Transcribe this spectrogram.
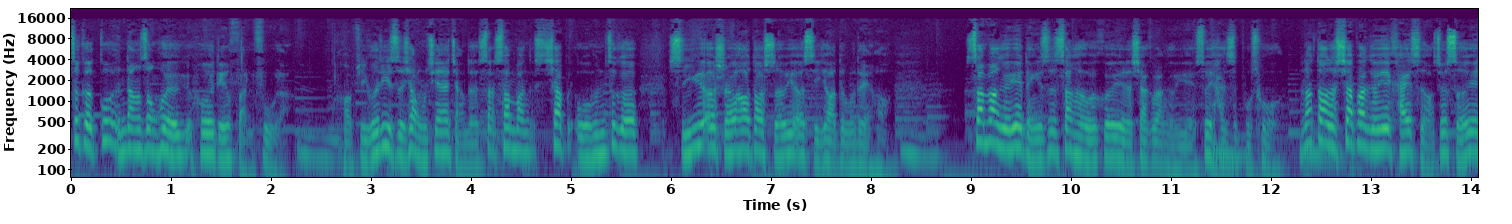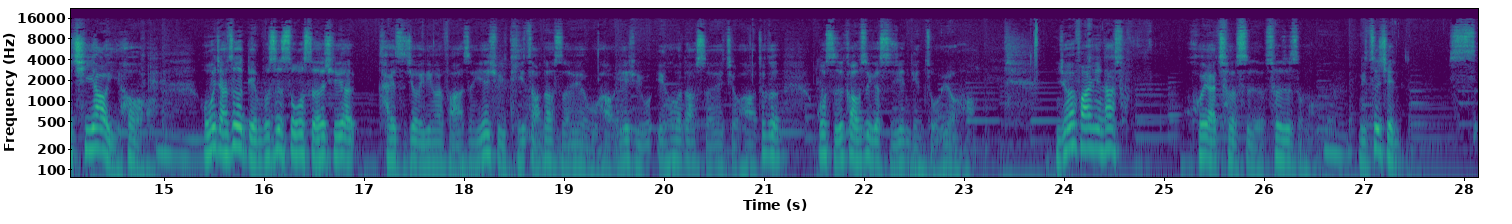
这个过程当中会有会有点反复了。嗯，好，举个例子，像我们现在讲的上上半下，我们这个十一月二十二号到十二月二十一号，对不对？哈，嗯，上半个月等于是上合回归月的下半个月，所以还是不错。嗯、那到了下半个月开始啊，就十二月七号以后，嗯、我们讲这个点不是说十二月七号开始就一定会发生，也许提早到十二月五号，也许延后到十二月九号，这个我只是告诉一个时间点左右哈，你就会发现它回来测试了，测试什么？嗯，你之前是。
